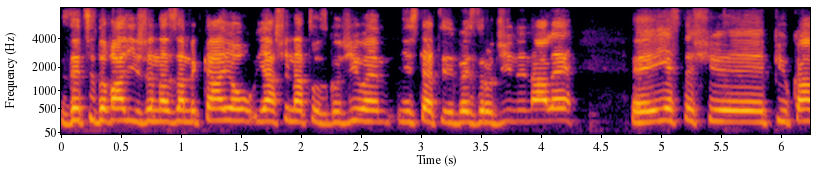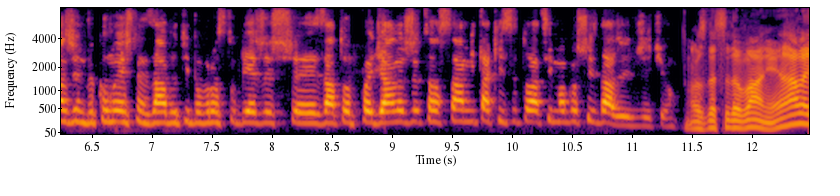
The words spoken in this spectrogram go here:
zdecydowali, że nas zamykają, ja się na to zgodziłem, niestety bez rodziny, no ale jesteś e, piłkarzem, wykonujesz ten zawód i po prostu bierzesz e, za to odpowiedzialność, że czasami takie sytuacje mogą się zdarzyć w życiu. No zdecydowanie, ale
